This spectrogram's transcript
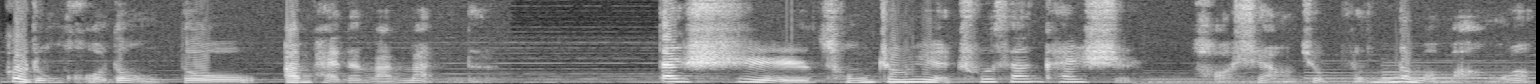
各种活动都安排得满满的。但是从正月初三开始，好像就不那么忙了。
